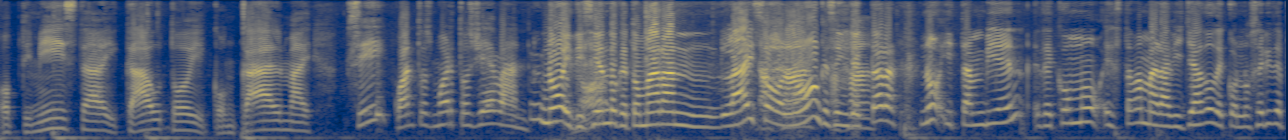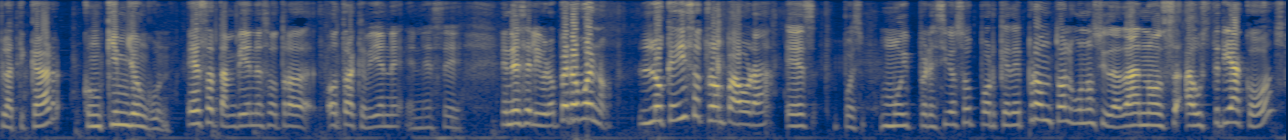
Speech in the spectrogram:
optimista y cauto y con calma. Y, sí, ¿cuántos muertos llevan? No, y diciendo que tomaran Lysol, Ajá, ¿no? Que se ajá. inyectaran. No, y también de cómo estaba maravillado de conocer y de platicar con Kim Jong-un. Esa también es otra, otra que viene en ese, en ese libro. Pero bueno, lo que hizo Trump ahora es pues muy precioso porque de pronto algunos ciudadanos austriacos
